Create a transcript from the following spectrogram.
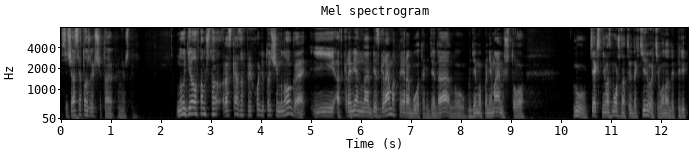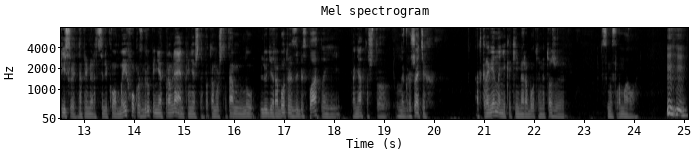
Сейчас я тоже их читаю, конечно. Ну, дело в том, что рассказов приходит очень много, и откровенно безграмотной работы, где, да, ну, где мы понимаем, что ну, текст невозможно отредактировать, его надо переписывать, например, целиком. Мы их фокус-группе не отправляем, конечно, потому что там, ну, люди работают за бесплатно, и понятно, что нагружать их откровенно никакими работами тоже смысла мало. Угу.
